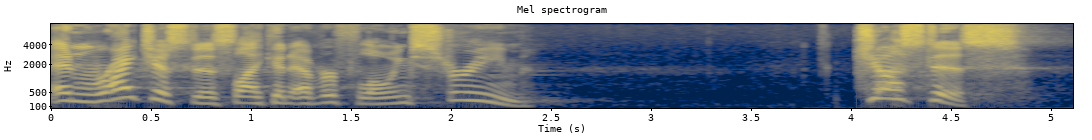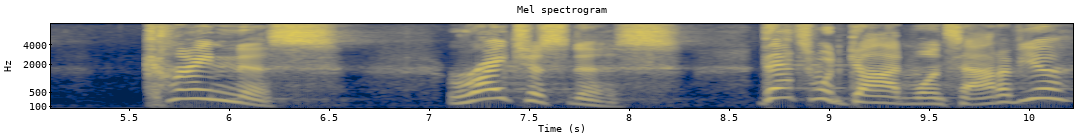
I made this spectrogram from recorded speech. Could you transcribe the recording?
and righteousness like an ever flowing stream. Justice, kindness, righteousness. That's what God wants out of you.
